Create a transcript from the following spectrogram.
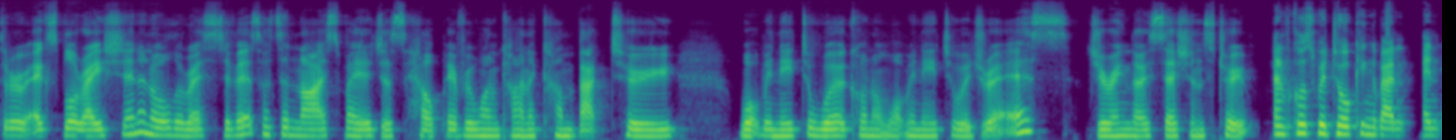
through exploration and all the rest of it. So it's a nice way to just help everyone kind of come back to what we need to work on and what we need to address during those sessions too. And of course, we're talking about an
